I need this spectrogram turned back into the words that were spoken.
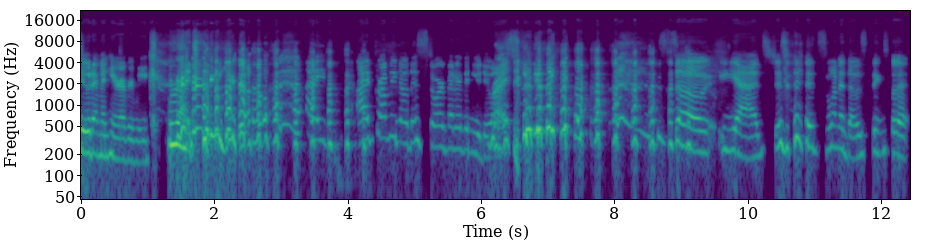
dude, I'm in here every week. Right. you know, I I probably know this store better than you do. Right. so yeah, it's just it's one of those things, but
